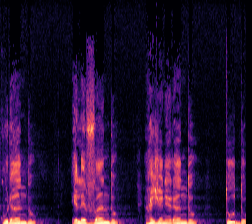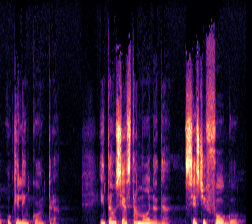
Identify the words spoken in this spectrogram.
curando, elevando, regenerando tudo o que ele encontra. Então, se esta mônada, se este fogo,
